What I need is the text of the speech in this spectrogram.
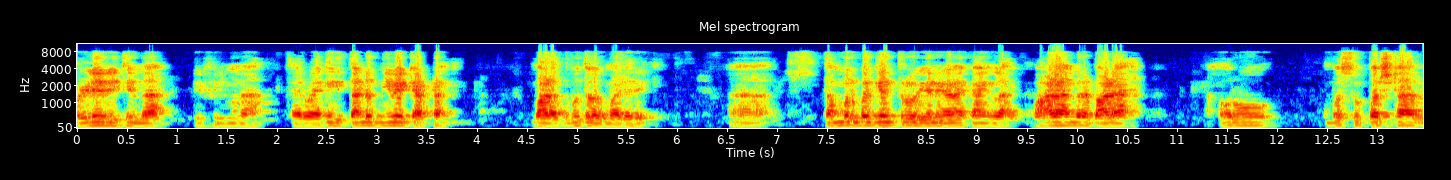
ಒಳ್ಳೆ ರೀತಿಯಿಂದ ಈ ಫಿಲ್ಮ್ನ ಯಾಕೆ ಈ ತಂಡದ ನೀವೇ ಕ್ಯಾಪ್ಟನ್ ಬಹಳ ಅದ್ಭುತವಾಗಿ ಮಾಡಿರಿ. ತಮ್ಮನ ಬಗ್ಗೆ ಅಂತೂ ಏನು ಹೇಳಕ್ ಆಗಿಲ್ಲ ಬಹಳ ಅಂದ್ರೆ ಬಹಳ. ಅವರು ಒಬ್ಬ ಸೂಪರ್ ಸ್ಟಾರ್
